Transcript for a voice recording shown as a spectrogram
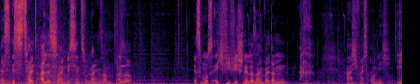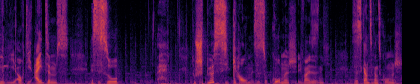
Es ist halt alles ein bisschen zu langsam. Also... Es muss echt viel, viel schneller sein, weil dann... Ach, ach, ich weiß auch nicht. Irgendwie, auch die Items. Es ist so... Du spürst sie kaum. Es ist so komisch. Ich weiß es nicht. Es ist ganz, ganz komisch.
